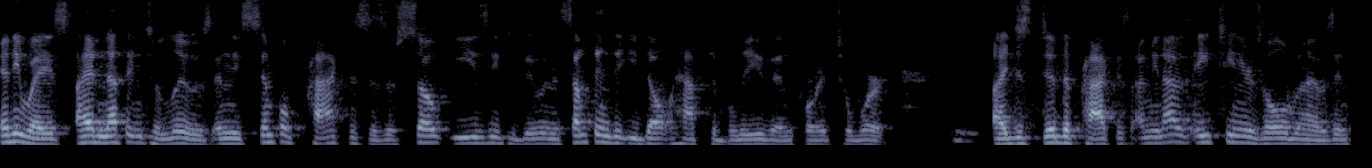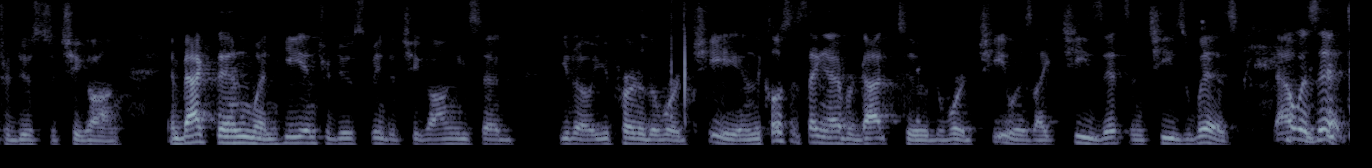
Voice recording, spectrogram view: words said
anyways, I had nothing to lose. And these simple practices are so easy to do. And it's something that you don't have to believe in for it to work. I just did the practice. I mean, I was 18 years old when I was introduced to Qigong. And back then, when he introduced me to Qigong, he said, You know, you've heard of the word chi. And the closest thing I ever got to the word chi was like Cheez Its and Cheez Whiz. That was it.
